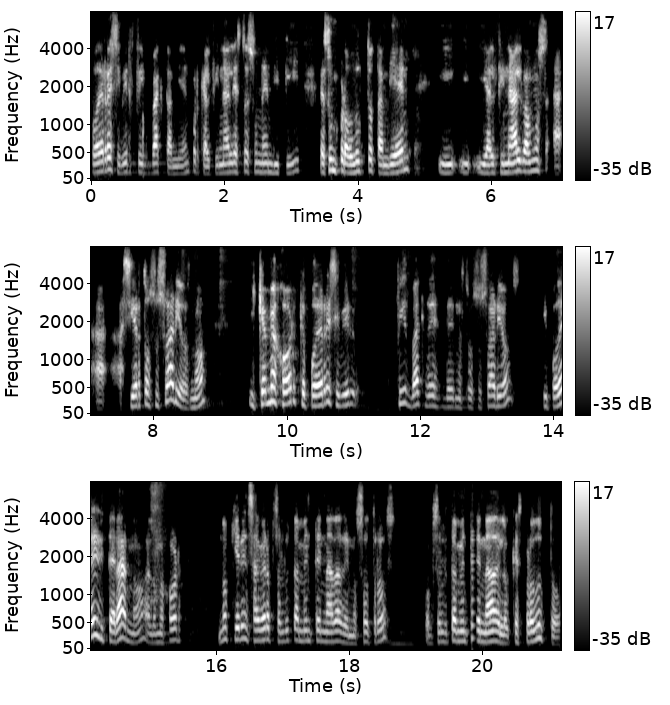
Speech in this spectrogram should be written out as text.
poder recibir feedback también, porque al final esto es un MVP, es un producto también, y, al final vamos a, ciertos usuarios, ¿no? Y qué mejor que poder recibir feedback de, de nuestros usuarios y poder iterar, ¿no? A lo mejor no quieren saber absolutamente nada de nosotros, absolutamente nada de lo que es producto.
